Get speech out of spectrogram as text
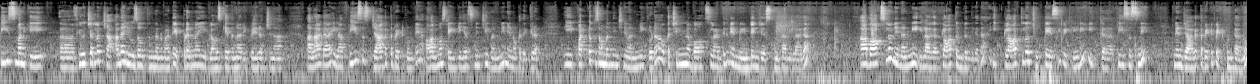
పీస్ మనకి ఫ్యూచర్లో చాలా యూజ్ అవుతుందన్నమాట. ఎప్పుడన్నా ఈ బ్లౌజ్కి ఏదైనా రిపేర్ వచ్చినా అలాగా ఇలా పీసెస్ జాగ్రత్త పెట్టుకుంటే ఆల్మోస్ట్ ఎయిట్ ఇయర్స్ నుంచి ఇవన్నీ నేను ఒక దగ్గర. ఈ పట్టుకు సంబంధించినవన్నీ కూడా ఒక చిన్న బాక్స్ లాంటిది నేను మెయింటైన్ చేసుకుంటాను ఇలాగా. ఆ బాక్స్లో నేను అన్ని ఇలాగ క్లాత్ ఉంటుంది కదా ఈ క్లాత్లో చుట్టేసి వీటిని ఈ పీసెస్ని నేను జాగ్రత్త పెట్టి పెట్టుకుంటాను.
